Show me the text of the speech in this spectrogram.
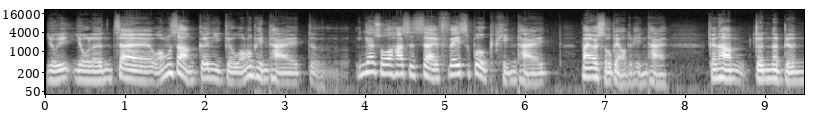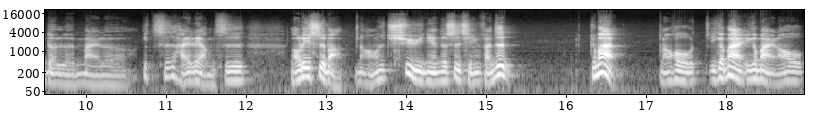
有有人在网络上跟一个网络平台的，应该说他是在 Facebook 平台卖二手表的平台，跟他跟那边的人买了一只还两只劳力士吧，那好像是去年的事情，反正就卖，然后一个卖一个买，然后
